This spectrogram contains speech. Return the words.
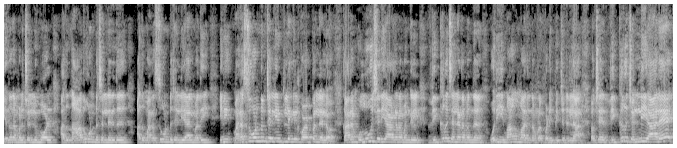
എന്ന് നമ്മൾ ചൊല്ലുമ്പോൾ അത് നാവ് കൊണ്ട് ചെല്ലരുത് അത് മനസ്സുകൊണ്ട് ചെല്ലിയാൽ മതി. ഇനി മനസ്സുകൊണ്ടും ചെല്ലിയിട്ടില്ലെങ്കിൽ കുഴപ്പമില്ലല്ലോ. കാരണം ഉളു ശരിയാകണമെങ്കിൽ വിക്ർ ചെല്ലണമെന്ന് ഒരു ഇമാമുമാരും നമ്മളെ പഠിപ്പിച്ചിട്ടില്ല. പക്ഷെ വിക്ർ ചൊല്ലിയാലേ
